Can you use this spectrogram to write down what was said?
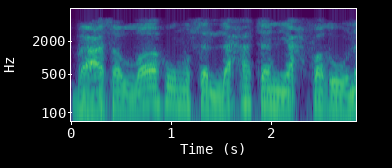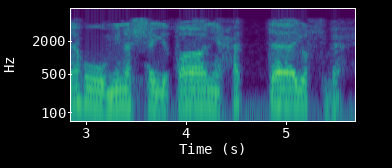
بعث الله مسلحة يحفظونه من الشيطان حتى يصبح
